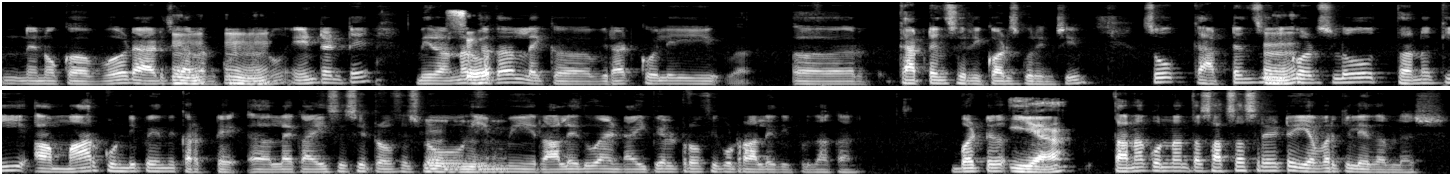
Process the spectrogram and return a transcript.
నేను ఒక వర్డ్ యాడ్ చేయాలనుకుంటున్నాను. ఏంటంటే మీరు అన్నారు. కదా like Virat Kohli captaincy records గురించి. So captaincy. రికార్డ్స్లో తనకి ఆ మార్క్ ఉండిపోయింది కరెక్టే. లైక్ ఐసీసీ ట్రోఫీస్లో. ఏమీ రాలేదు అండ్ ఐపీఎల్ ట్రోఫీ కూడా రాలేదు ఇప్పుడు దాకా బట్ తనకున్నంత సక్సెస్ రేట్ ఎవరికి లేదు అభిలాష్.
